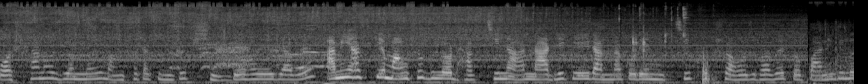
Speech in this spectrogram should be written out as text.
কষ কষানোর জন্যই মাংসটা কিন্তু সিদ্ধ হয়ে যাবে। আমি আজকে মাংসগুলো ঢাকছি না না ঢেকেই রান্না করে নিচ্ছি খুব সহজভাবে। তো পানিগুলো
